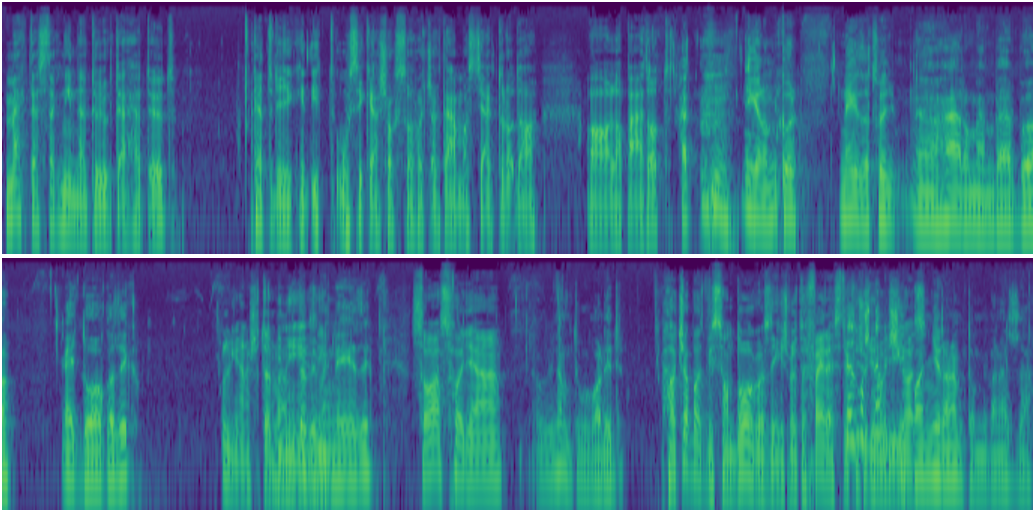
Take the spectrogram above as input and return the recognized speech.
megtesznek minden tőlük telhetőt. Tehát, hogy egyébként itt úszik el sokszor, hogy csak támasztják, tudod, a, a lapátot. Hát igen, amikor nézed, hogy három emberből egy dolgozik, Igen, és a többi többi, nézi. többi meg nézi, Szóval az, hogy az nem túl valid. Ha a csapat viszont dolgozik, és most a fejlesztők Ez is most nem ugyanúgy csíp igaz. annyira, nem tudom, mi van ezzel.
